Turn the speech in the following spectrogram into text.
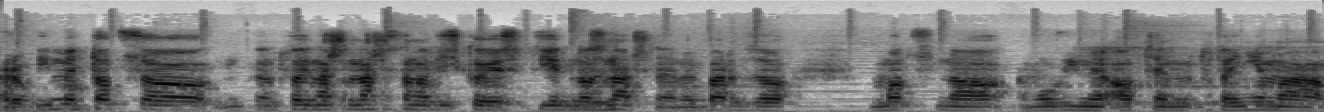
Robimy to, co no tutaj nasze, nasze stanowisko jest jednoznaczne. My bardzo mocno mówimy o tym, tutaj nie ma,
